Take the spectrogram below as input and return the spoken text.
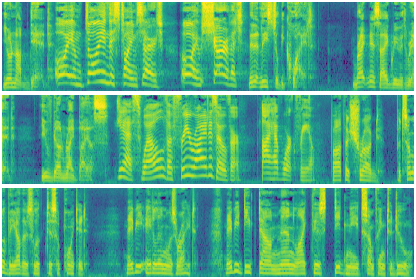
You're not dead. I am dying this time, Sarge. Oh, I'm sure of it. Then at least you'll be quiet. Brightness, I agree with Red. You've done right by us. Yes, well, the free ride is over. I have work for you. Vathah shrugged, but some of the others looked disappointed. Maybe Adolin was right. Maybe deep down men like this did need something to do.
